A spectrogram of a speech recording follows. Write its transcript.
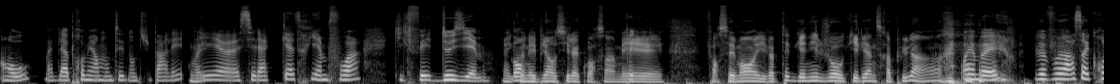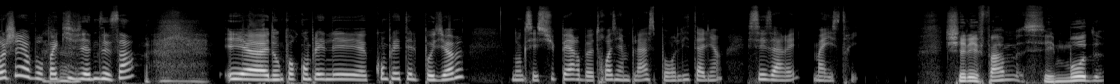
en haut, bah, de la première montée dont tu parlais. Oui. Et euh, c'est la quatrième fois qu'il fait deuxième. Il Bon, connaît bien aussi la course, hein, mais forcément, il va peut-être gagner le jour où Kylian ne sera plus là. hein. ouais, bah, il va falloir s'accrocher hein, pour pas qu'il vienne, c'est ça. Et euh, donc pour compléter, compléter le podium, donc c'est superbe troisième place pour l'Italien Cesare Maestri. Chez les femmes, c'est Maude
